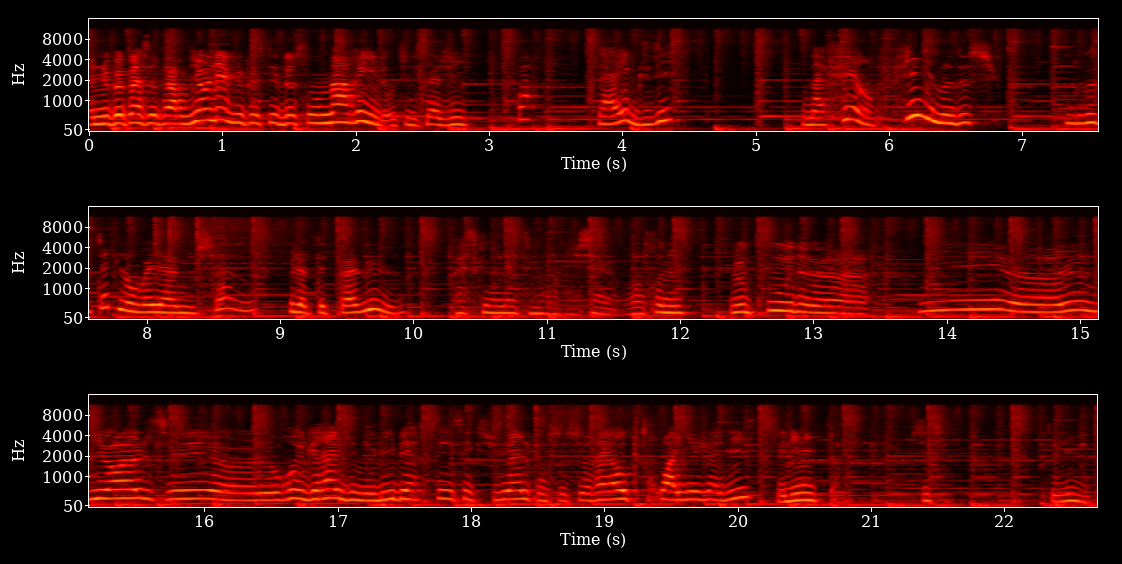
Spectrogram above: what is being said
Elle ne peut pas se faire violer vu que c'est de son mari dont il s'agit. Quoi? Ça existe. On a fait un film dessus. On devrait peut-être l'envoyer à Michel. Hein. Il a peut-être pas vu. Hein. Parce que honnêtement, Michel, entre nous, le coup de... Euh, oui, euh, le viol, c'est euh, le regret d'une liberté sexuelle qu'on se serait octroyé jadis. C'est limite. Si, si. C'est limite.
